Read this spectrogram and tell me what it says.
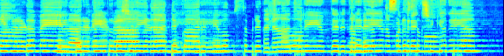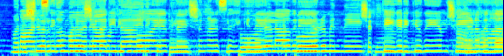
ഞങ്ങളുടെ മേൽ കരുണയുണ്ടാകണമേ. കാരുണ്യവും സംരക്ഷണവും അനാഥരെയും ദരിദ്രരെയും നമ്മുടെ സംരക്ഷിക്കുകയും മനുഷ്യവർഗം മുഴുവനും ക്ലേശങ്ങൾ സഹിക്കുന്ന എല്ലാവരെയും എപ്പോഴും എന്നേക്കും. ശക്തീകരിക്കുകയും ചെയ്യണമെന്ന്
